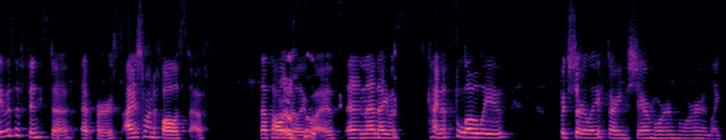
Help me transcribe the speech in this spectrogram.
it was a Finsta at first. I just wanted to follow stuff. That's all it really was. And then I was kind of slowly but surely starting to share more and more and like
